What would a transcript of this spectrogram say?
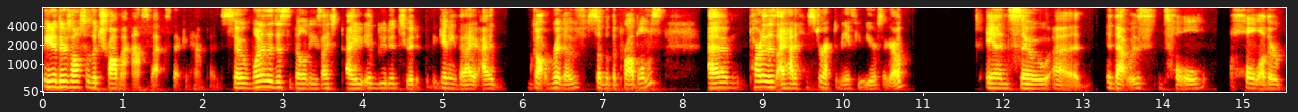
you know, there's also the trauma aspects that can happen. So one of the disabilities I I alluded to it at the beginning that I, I got rid of some of the problems. Um, part of this I had a hysterectomy a few years ago, and so uh, that was its whole whole other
